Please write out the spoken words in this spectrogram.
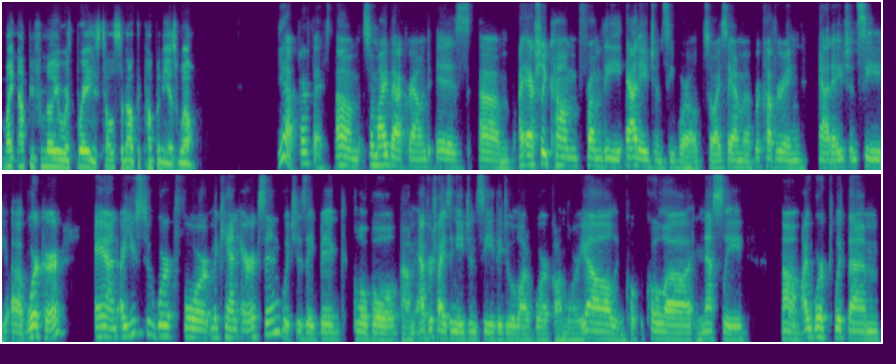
might not be familiar with Braze, tell us about the company as well. Yeah, perfect. Um, so my background is um, I actually come from the ad agency world. So I say I'm a recovering ad agency uh, worker. And I used to work for McCann Erickson, which is a big global um, advertising agency. They do a lot of work on L'Oreal and Coca Cola and Nestle. Um, I worked with them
